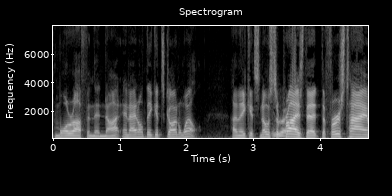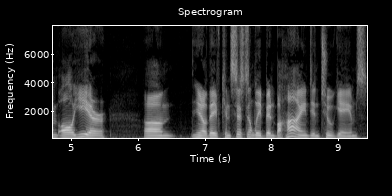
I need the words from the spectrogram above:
more often than not, and I don't think it's gone well. I think it's no surprise that the first time all year, um, you know, they've consistently been behind in two games.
